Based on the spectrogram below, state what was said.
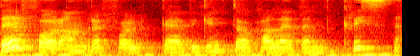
derfor andre folk eh, begynte å kalle dem kristne.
